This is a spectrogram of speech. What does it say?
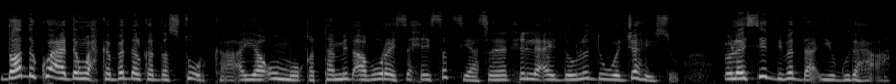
Dooda ku aadan wax kabeddelka dastuurka ayaa u muuqata mid abuuraysa xiisad siyaasadeed xilli ay dowladdu wajahayso culaysyo dibadda iyo gudaha ah.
